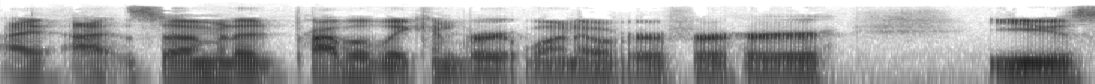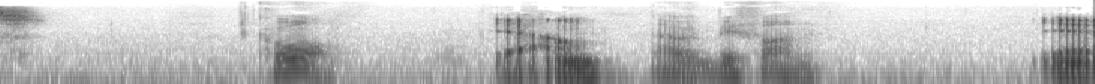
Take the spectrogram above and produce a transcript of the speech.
I, I so I'm gonna probably convert one over for her use. Cool. Yeah, That would be fun. yeah,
